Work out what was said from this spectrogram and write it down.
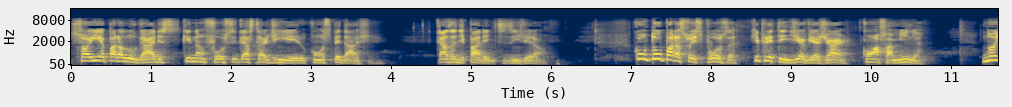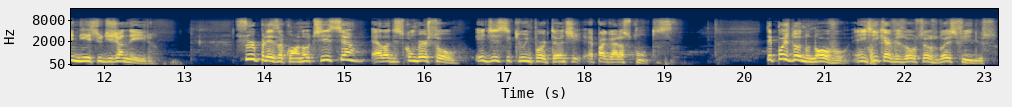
só ia para lugares que não fosse gastar dinheiro com hospedagem, casa de parentes em geral. Contou para sua esposa que pretendia viajar com a família no início de janeiro Surpresa com a notícia, ela desconversou e disse que o importante é pagar as contas. Depois do ano novo, Henrique avisou seus dois filhos,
